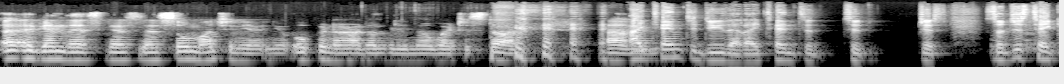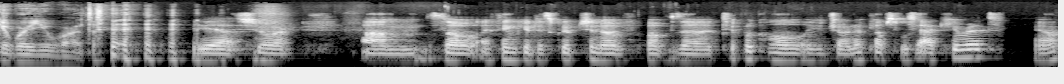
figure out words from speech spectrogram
again, there's there's there's so much in your in your opener. I don't really know where to start. Um, I tend to do that. I tend to to just so just take it where you want. yeah, sure. Um, so I think your description of, of the typical journal clubs was accurate. Yeah.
